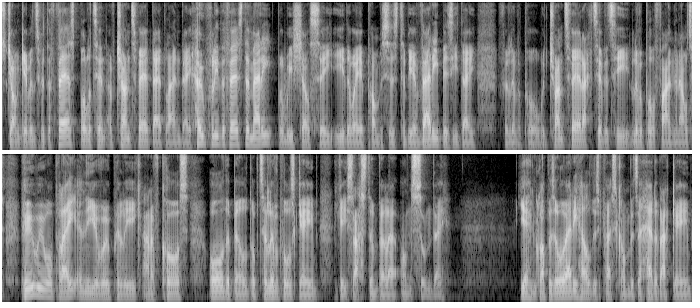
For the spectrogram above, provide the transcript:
It's John Gibbons with the first bulletin of transfer deadline day. Hopefully, the first of many, but we shall see. Either way, it promises to be a very busy day for Liverpool with transfer activity, Liverpool finding out who we will play in the Europa League, and of course, all the build up to Liverpool's game against Aston Villa on Sunday. Jurgen Klopp has already held his press conference ahead of that game.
